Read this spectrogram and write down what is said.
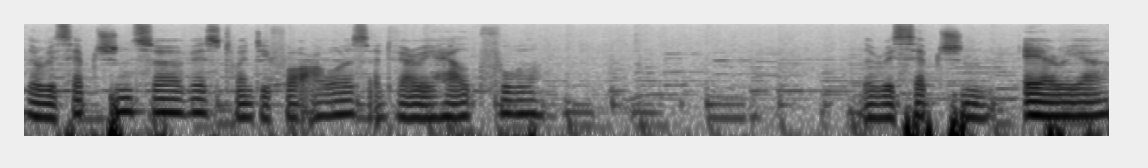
The reception service 24 hours and very helpful. The reception area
